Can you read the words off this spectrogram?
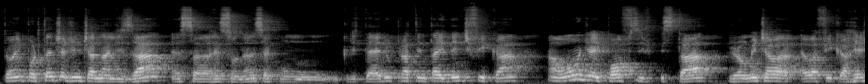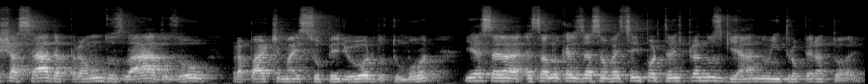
Então é importante a gente analisar essa ressonância com critério para tentar identificar aonde a hipófise está. Geralmente ela, ela fica rechaçada para um dos lados ou para a parte mais superior do tumor e essa, essa localização vai ser importante para nos guiar no intraoperatório.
